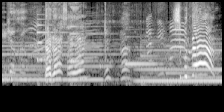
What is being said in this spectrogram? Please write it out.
Iya, Kang. Dadah, sayang. Hah? Sebentar.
